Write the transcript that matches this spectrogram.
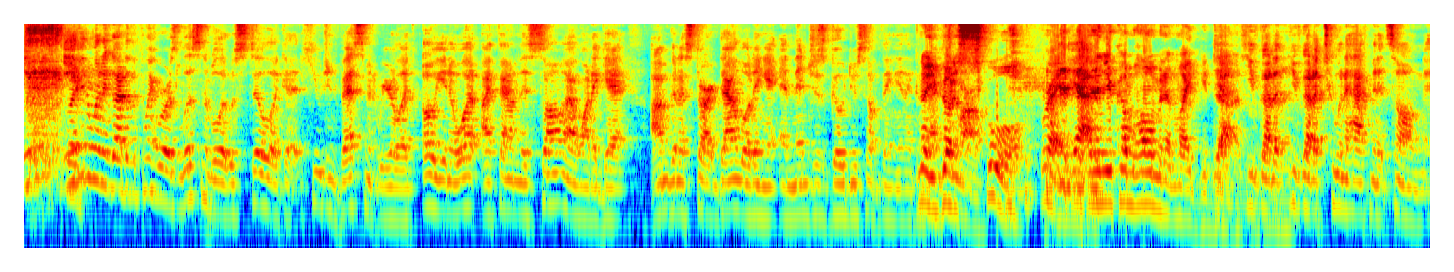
even, even when it got to the point where it was listenable, it was still like a huge investment where you're like, oh, you know what? I found this song I want to get. I'm going to start downloading it and then just go do something and then come No, you back go to tomorrow. school, Right, yeah. and then you come home and it might be Yeah, done. you've got a you've got a two and a half minute song now.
